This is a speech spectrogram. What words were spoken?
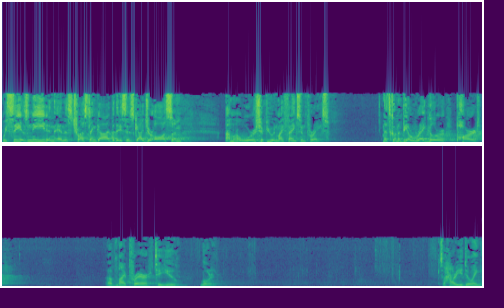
we see his need and, and his trust in God, but then he says, God, you're awesome. I'm going to worship you in my thanks and praise. That's going to be a regular part of my prayer to you, Lord. So how are you doing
